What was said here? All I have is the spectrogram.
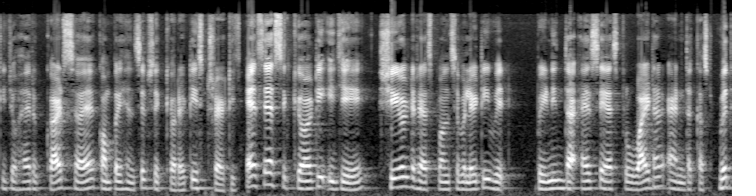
की जो है रिक्वायर्स है comprehensive security strategy S S security is a shared responsibility between the SAS provider and the customer with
